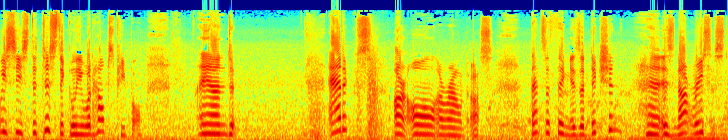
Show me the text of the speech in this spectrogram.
we see statistically what helps people. And addicts are all around us. That's the thing is addiction ha- is not racist.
